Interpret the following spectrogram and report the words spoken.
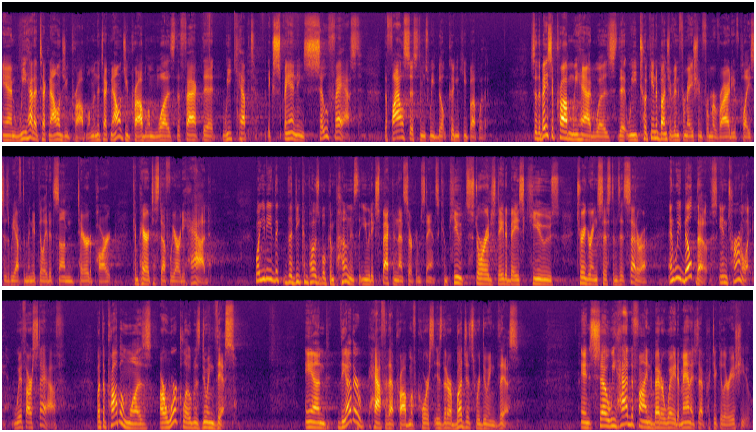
And we had a technology problem, and the technology problem was the fact that we kept expanding so fast, the file systems we built couldn't keep up with it. So the basic problem we had was that we took in a bunch of information from a variety of places. We have to manipulate it some, tear it apart, compare it to stuff we already had. Well, you need the, the decomposable components that you would expect in that circumstance compute, storage, database, queues, triggering systems, et cetera. And we built those internally with our staff. But the problem was our workload was doing this. And the other half of that problem, of course, is that our budgets were doing this. And so we had to find a better way to manage that particular issue.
